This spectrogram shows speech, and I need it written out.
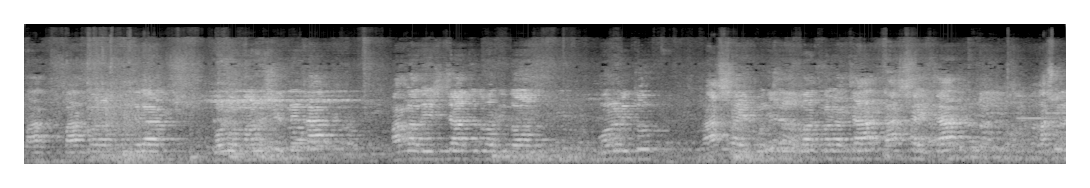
বাগ- উপজেলার বড় মানুষের নেতা বাংলাদেশ জাতীয়তাবাদী দল, মনোনীত রাজশাহী পঞ্চায়েত বাগমারা চার, রাজশাহী চার। আসলে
